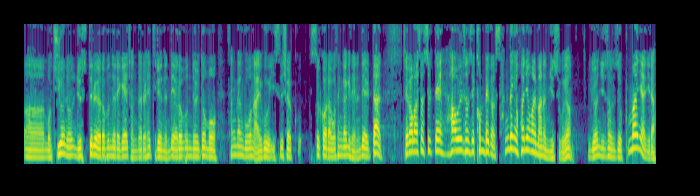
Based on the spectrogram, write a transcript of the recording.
어, 뭐 주요 뉴스들을 여러분들에게 전달을 해드렸는데 여러분들도 뭐 상당 부분 알고 있으셨을 거라고 생각이 되는데 일단 제가 봤었을 때 하웰 선수의 컴백은 상당히 환영할 만한 뉴스고요. 류현진 선수 뿐만이 아니라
